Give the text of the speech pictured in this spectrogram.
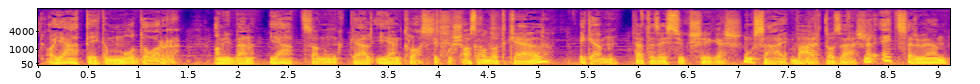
a játék modor, amiben játszanunk kell ilyen klasszikusokat. Azt mondod kell? Igen. Tehát ez egy szükséges Muszáj. változás. Mert, mert egyszerűen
